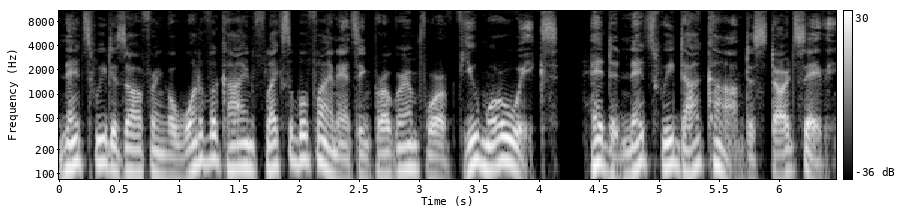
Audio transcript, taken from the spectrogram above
NetSuite is offering a one of a kind flexible financing program for a few more weeks. Head to netsuite.com to start saving.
